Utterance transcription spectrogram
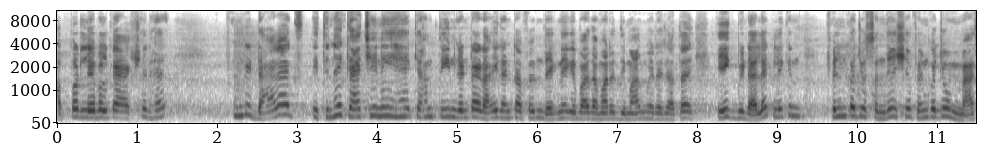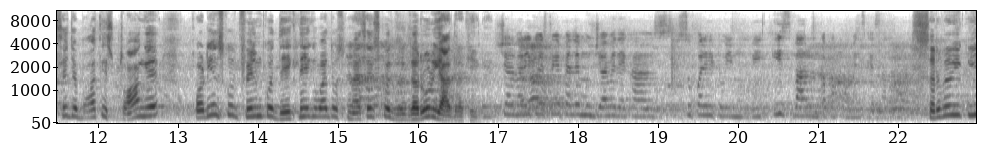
अपर लेवल का एक्शन है। फ़िल्म के डायलॉग्स इतने कैची नहीं है कि हम तीन घंटा, ढाई घंटा फ़िल्म देखने के बाद हमारे दिमाग में रह जाता है एक भी डायलॉग। लेकिन फ़िल्म का जो संदेश है, फ़िल्म का जो मैसेज है, बहुत ही स्ट्रांग है। ऑडियंस को फ़िल्म को देखने के बाद उस मैसेज को ज़रूर याद रखेगी। को इससे पहले मुंजा में देखा सुपर हिट हुई मूवी इस बार उनका परफॉर्मेंस कैसा सरवरी की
